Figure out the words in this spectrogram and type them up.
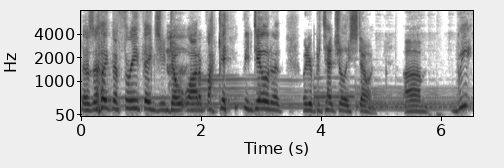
Those are like the three things you don't want to fucking be dealing with when you're potentially stoned. Um, we,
